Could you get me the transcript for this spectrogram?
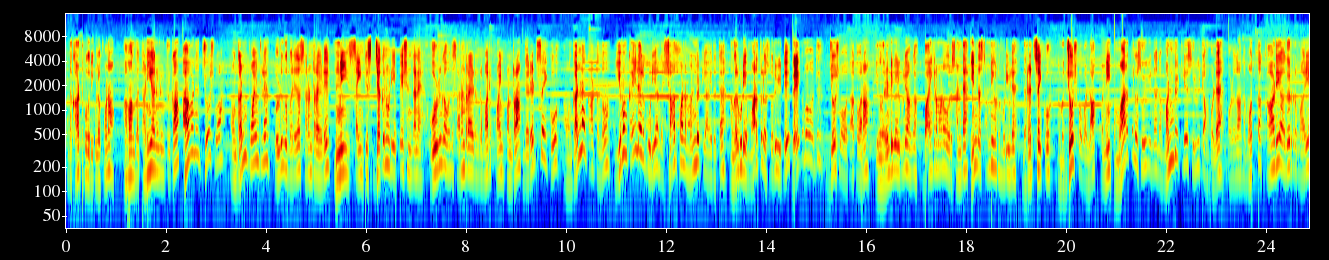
அந்த காட்டு பகுதிக்குள்ள போனா அவன் அங்க தனியா நின்றுட்டு இருக்கான் அவனை ஜோஷுவா அவன் கன் பாயிண்ட்ல ஒழுங்கு மரியாதை சரண்டர் ஆயிடு. நீ சயின்டிஸ்ட் ஜெகனுடைய பேஷண்ட் தானே. ஒழுங்கா வந்து சரண்டர் ஆயிடுன்ற மாதிரி பாயிண்ட் பண்றான். இந்த ரெட் சைக்கோ அவன் கண்ணை காட்டணும் இவன் கையில இருக்கக்கூடிய அந்த ஷார்ப்பான மண்வெட்டி ஆயுதத்தை அங்க இருக்கக்கூடிய மரத்துல சொருவிட்டு வேகமா வந்து ஜோஷுவாவை தாக்க வரான். இவங்க ரெண்டு பேருக்குள்ளயும் அங்க பயங்கரமான ஒரு சண்டை. இந்த சண்டையோட முடிவுல இந்த ரெட் சைக்கோ நம்ம ஜோஷுவாவை லாக் பண்ணி மரத்துல சொருவி அந்த மண்வெட்டிலே சொருவிட்டான் போல. அவ்வளவுதான். அந்த மொத்த காடே அதிர்ற மாதிரி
